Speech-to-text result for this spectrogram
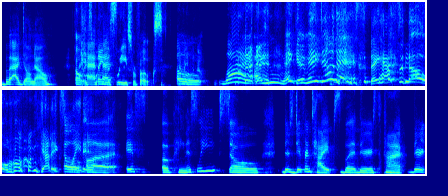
but I don't know. Oh, explain had, the sleeves for folks. Oh, Why are you making me do this? they have to know. gotta explain so, it. Uh, it's a penis sleeve. So there's different types, but there's time there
